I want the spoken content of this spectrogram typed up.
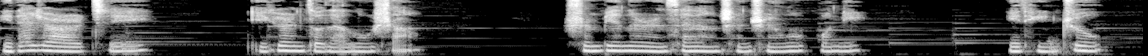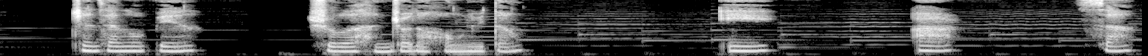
你戴着耳机，一个人走在路上，身边的人三两成群路过你，你停住，站在路边，数了很久的红绿灯。一、二、三，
